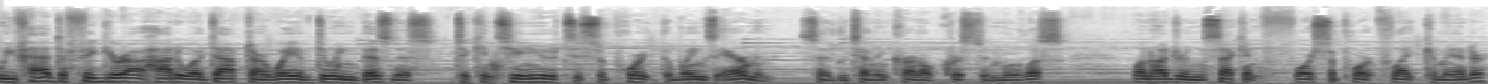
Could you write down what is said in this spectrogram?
We've had to figure out how to adapt our way of doing business to continue to support the Wing's airmen, said Lieutenant Colonel Kristen Mullis, 102nd Force Support Flight Commander.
